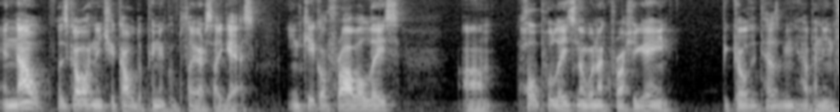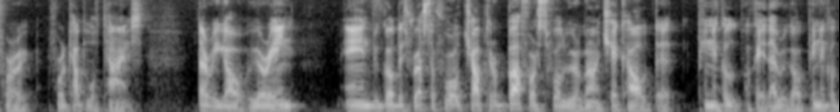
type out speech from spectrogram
And now let's go ahead and check out the Pinnacle players, I guess. In kickoff rivalries, um, hopefully it's not gonna crash again because it has been happening for for a couple of times. There we go. We're in, and we got this rest of world chapter. But first of all, we're gonna check out the Pinnacle. Okay, there we go. Pinnacle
